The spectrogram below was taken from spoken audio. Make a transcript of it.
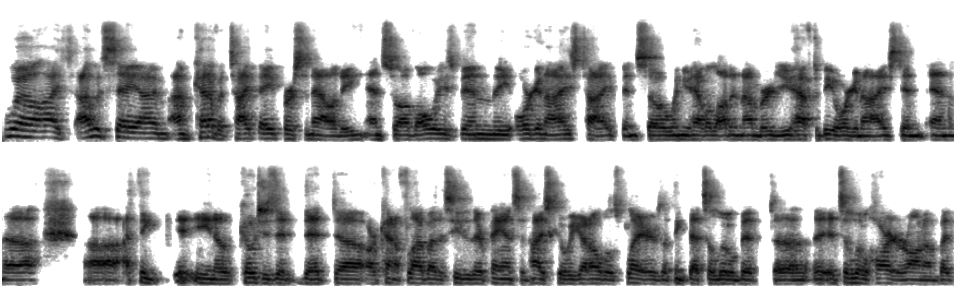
Well, I, I would say I'm I'm kind of a type A personality, and so I've always been the organized type. And so when you have a lot of numbers, you have to be organized. And and uh, uh, I think it, you know coaches that that uh, are kind of fly by the seat of their pants in high school. We got all those players. I think that's a little bit uh, it's a little harder on them, but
